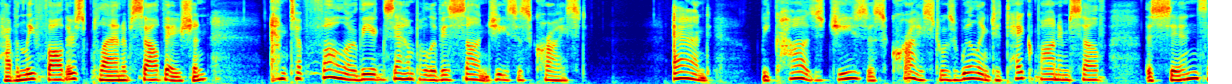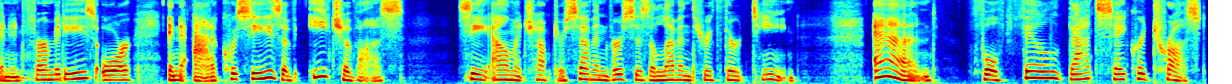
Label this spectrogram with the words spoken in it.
Heavenly Father's plan of salvation and to follow the example of His Son, Jesus Christ. And because Jesus Christ was willing to take upon himself the sins and infirmities or inadequacies of each of us, See Alma chapter 7, verses 11 through 13. And fulfill that sacred trust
